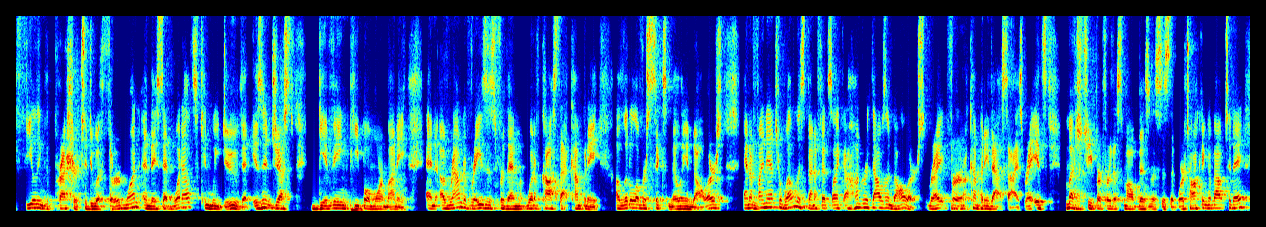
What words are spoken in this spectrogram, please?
feeling the pressure to do a third one. And they said, "What else can we do that isn't just giving people more money?" And a round of raises for them would have cost that company a little over six million dollars, and a hmm. financial wellness benefits like a hundred thousand dollars, right, for mm-hmm. a company that size, right? It's much cheaper for the small businesses that we're talking about today,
